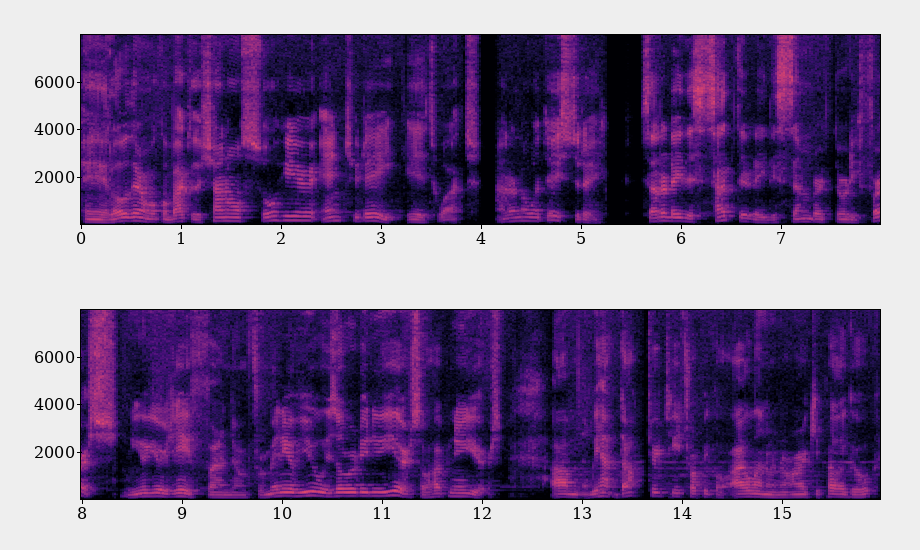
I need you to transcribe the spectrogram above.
Hello there and welcome back to the channel. So here and today is what? I don't know what day is today. Saturday this Saturday, December 31st, New Year's Eve. And um, for many of you, it's already New Year, so Happy New Year's. Um, we have Dr. T Tropical Island on our archipelago,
